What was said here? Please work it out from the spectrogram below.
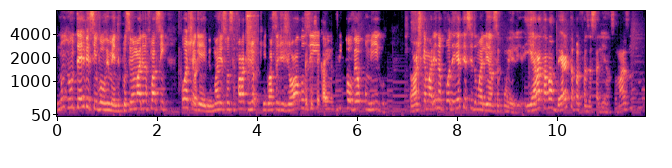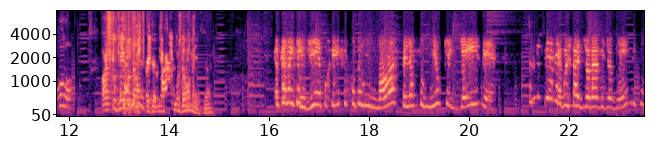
não, não teve esse envolvimento. Inclusive, a Marina falou assim: Poxa, Gabe, mas você fala que, que gosta de jogos e caiu? desenvolveu comigo. Eu acho que a Marina poderia ter sido uma aliança com ele. E ela estava aberta para fazer essa aliança, mas não, não rolou. Eu acho que o Gabe também teve também. homens, né? O que eu não entendi é porque ele ficou todo mundo, nossa, ele assumiu que é gamer. Eu não tem a ver gostar de jogar videogame com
